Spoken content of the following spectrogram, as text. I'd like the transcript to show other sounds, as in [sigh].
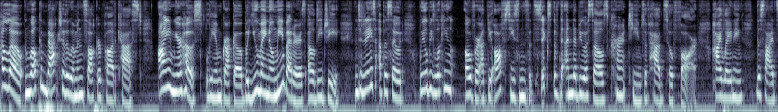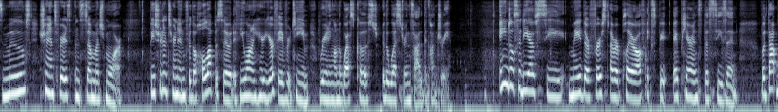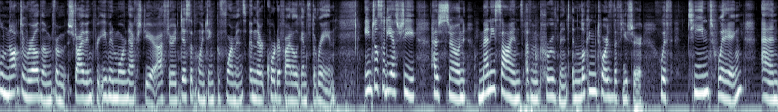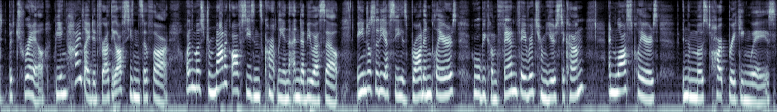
Hello, and welcome back to the Women's Soccer Podcast. I am your host, Liam Greco, but you may know me better as LDG. In today's episode, we will be looking over at the off seasons that six of the NWSL's current teams have had so far, highlighting the side's moves, transfers, and so much more. Be sure to turn in for the whole episode if you want to hear your favorite team reigning on the West Coast or the western side of the country. Angel City FC made their first ever playoff exp- appearance this season, but that will not derail them from striving for even more next year after a disappointing performance in their quarterfinal against the Reign. Angel City FC has shown many signs of improvement and looking towards the future, with teen twinning and betrayal being highlighted throughout the offseason so far. One of the most dramatic off seasons currently in the NWSL. Angel City FC has brought in players who will become fan favorites from years to come and lost players in the most heartbreaking ways.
